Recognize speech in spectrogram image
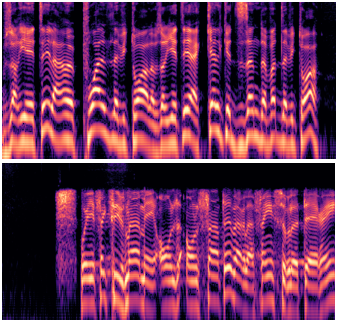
vous auriez été là, à un poil de la victoire, là. vous auriez été à quelques dizaines de votes de la victoire. Oui, effectivement, mais on, le- on le sentait vers la fin sur le terrain.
